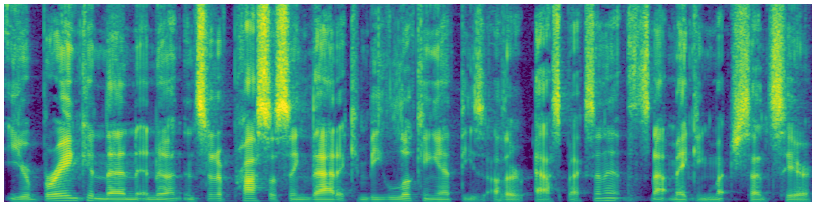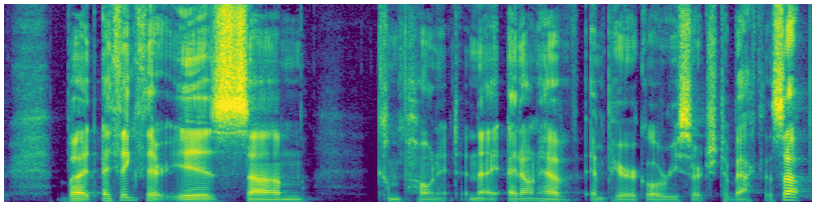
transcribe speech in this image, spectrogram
your brain can then uh, instead of processing that it can be looking at these other aspects and it's not making much sense here. But i think there is some component and I, I don't have empirical research to back this up.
